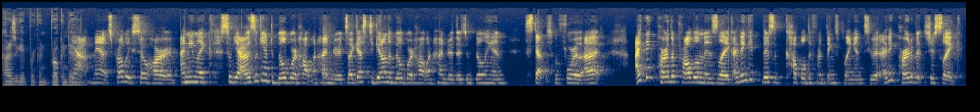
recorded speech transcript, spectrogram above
how does it get broken broken down? Yeah, man, it's probably so hard. I mean, like, so yeah, I was looking at the Billboard Hot 100. So I guess to get on the Billboard Hot 100, there's a billion steps before that. I think part of the problem is like, I think it, there's a couple different things playing into it. I think part of it's just like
